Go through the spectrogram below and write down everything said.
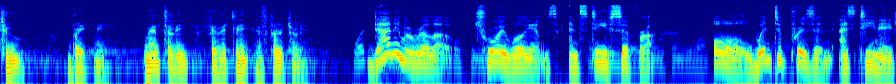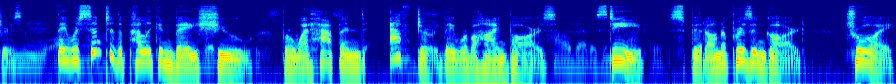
to break me mentally, physically, and spiritually. Danny Murillo, Troy Williams, and Steve Czifra all went to prison as teenagers. They were sent to the Pelican Bay SHU for what happened after they were behind bars. Steve spit on a prison guard. Troy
